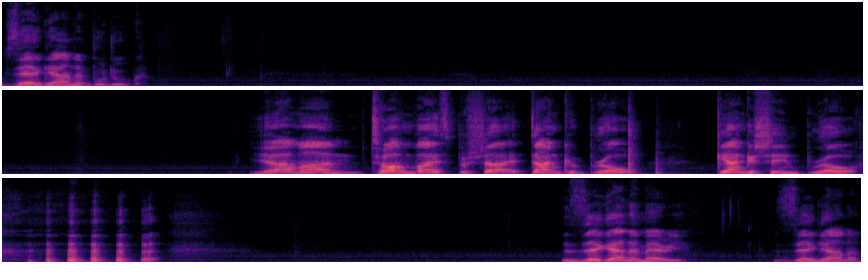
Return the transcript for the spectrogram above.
Sehr gerne, Buduk. Ja, Mann. Tom weiß Bescheid. Danke, Bro. Gern geschehen, Bro. Sehr gerne, Mary. Sehr gerne.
